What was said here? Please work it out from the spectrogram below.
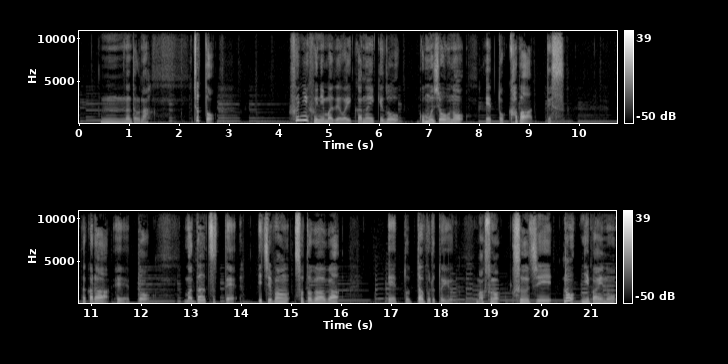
うんなんだろうな。ちょっとふにふにまではいかないけどゴム状の、えっと、カバーです。だからえっとまあダーツって一番外側がえっとダブルという、まあ、その数字の2倍の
